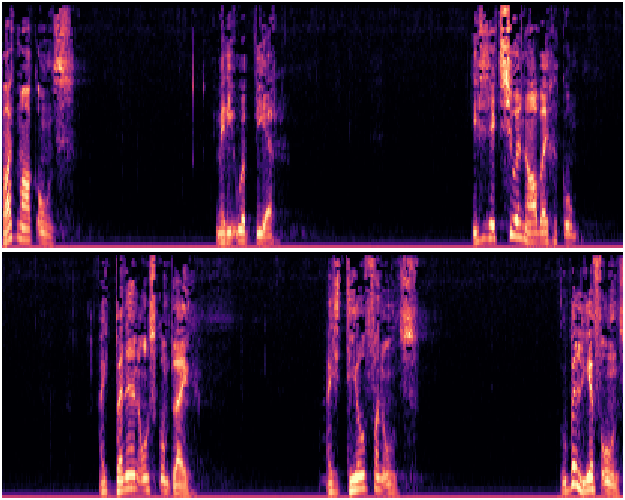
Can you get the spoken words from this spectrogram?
Wat maak ons met die oop deur? Jesus het so nabij gekom. Hy het binnen in ons kom bly. Hy is deel van ons. Hoe beleef ons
